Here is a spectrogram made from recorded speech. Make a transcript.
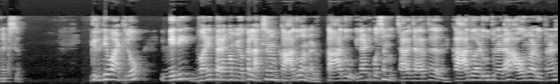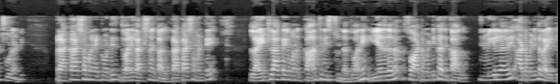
నెక్స్ట్. క్రింది వాటిలో ఏది ధ్వని తరంగం యొక్క లక్షణం కాదు అన్నాడు. కాదు. ఇలాంటి క్వశ్చన్ చాలా జాగ్రత్తగా చదవండి. కాదు అడుగుతున్నాడా? అవును అడుగుతున్నాడా? చూడండి. ప్రకాశం అనేటువంటిది ధ్వని లక్షణం కాదు. ప్రకాశం అంటే లైట్ లాగా మనకు కాంతిని ఇస్తుందా ధ్వని? ఇయ్యదు కదా? సో ఆటోమేటిక్ అది కాదు. మిగిలినది ఆటోమేటిక్ రైట్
